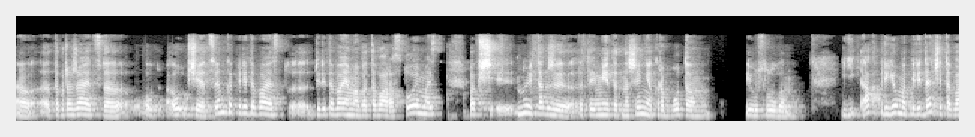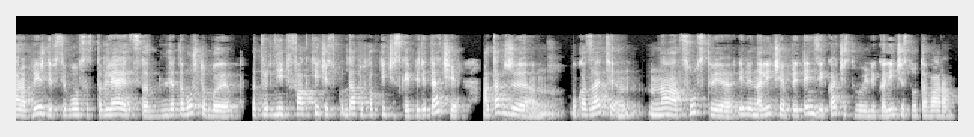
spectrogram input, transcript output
э, отображается общая оценка передаваемого товара, стоимость. Вообще, ну и также это имеет отношение к работам и услугам. Акт приема передачи товара прежде всего составляется для того, чтобы подтвердить фактическую, дату фактической передачи, а также указать на отсутствие или наличие претензий к качеству или количеству товара.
